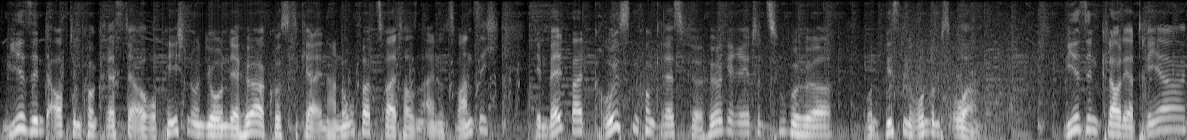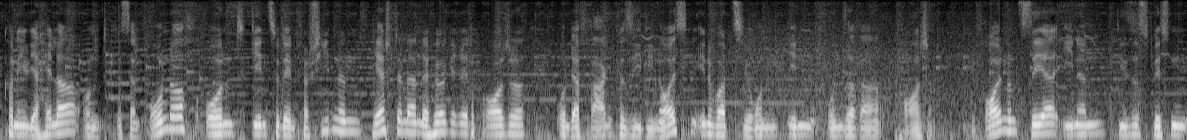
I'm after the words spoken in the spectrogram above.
Wir sind auf dem Kongress der Europäischen Union der Hörakustiker in Hannover 2021, dem weltweit größten Kongress für Hörgeräte, Zubehör und Wissen rund ums Ohr. Wir sind Claudia Dreher, Cornelia Heller und Christian Frohndorf und gehen zu den verschiedenen Herstellern der Hörgerätebranche und erfragen für sie die neuesten Innovationen in unserer Branche. Wir freuen uns sehr, Ihnen dieses Wissen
